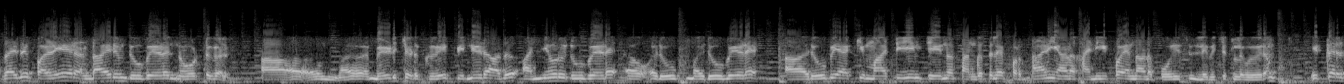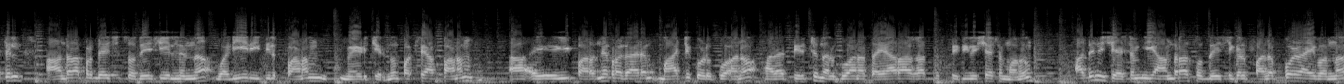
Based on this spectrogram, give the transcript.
അതായത് പഴയ രണ്ടായിരം രൂപയുടെ നോട്ടുകൾ മേടിച്ചെടുക്കുകയും പിന്നീട് അത് അഞ്ഞൂറ് രൂപയുടെ രൂപയുടെ രൂപയാക്കി മാറ്റുകയും ചെയ്യുന്ന സംഘത്തിലെ പ്രധാനിയാണ് ഹനീഫ എന്നാണ് പോലീസിൽ ലഭിച്ചിട്ടുള്ള വിവരം. ഇത്തരത്തിൽ ആന്ധ്രാപ്രദേശ് സ്വദേശിയിൽ നിന്ന് വലിയ രീതിയിൽ പണം മേടിച്ചിരുന്നു. പക്ഷെ ആ പണം ഈ പറഞ്ഞ പ്രകാരം മാറ്റിക്കൊടുക്കുവാനോ അത് തിരിച്ചു നൽകുവാനോ തയ്യാറാകാത്ത സ്ഥിതിവിശേഷം വന്നു. അതിനുശേഷം ഈ ആന്ധ്ര സ്വദേശികൾ പലപ്പോഴായി വന്ന്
